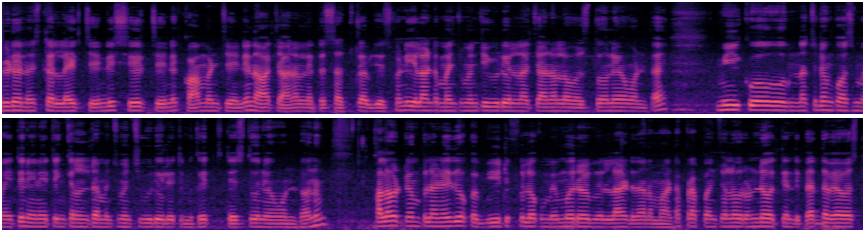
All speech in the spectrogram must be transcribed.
వీడియో నచ్చితే లైక్ చేయండి షేర్ చేయండి కామెంట్ చేయండి. నా ఛానల్ని అయితే సబ్స్క్రైబ్ చేసుకోండి. ఇలాంటి మంచి మంచి వీడియోలు నా ఛానల్లో వస్తూనే ఉంటాయి. మీకు నచ్చడం కోసం అయితే నేనైతే ఇంకెలాంటి మంచి మంచి వీడియోలు అయితే మీకు అయితే తెస్తూనే ఉంటాను. కలర్ టెంపుల్ అనేది ఒక బ్యూటిఫుల్ ఒక మెమొరబుల్ లాంటిది అనమాట ప్రపంచంలో రెండో అత్యంత పెద్ద వ్యవస్థ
